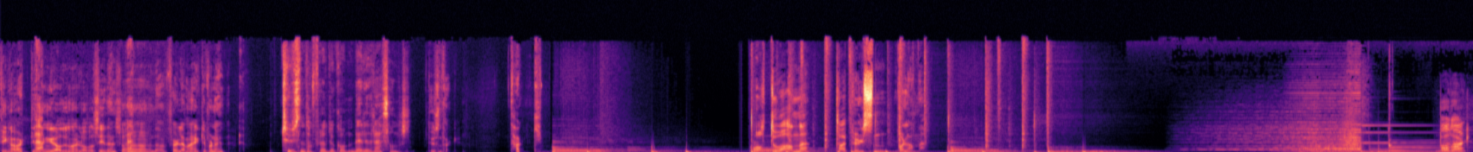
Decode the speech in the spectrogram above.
ting har vært, i den grad hun har lov å si det. Så da føler jeg meg egentlig fornøyd. Tusen takk for at du kom, Berit Reiss-Andersen. Tusen takk. Takk. Otto og Anne tar pulsen på landet. Bulldog. Bulldog.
